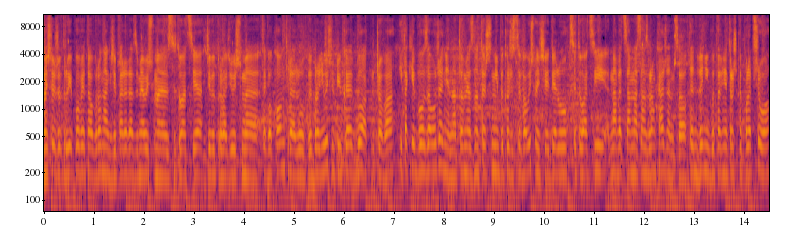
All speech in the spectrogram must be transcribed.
Myślę, że w drugiej połowie ta obrona, gdzie parę razy miałyśmy sytuację, gdzie wyprowadziłyśmy tego kontrę lub wybroniłyśmy piłkę, była kluczowa i takie było założenie. Natomiast no też nie wykorzystywałyśmy dzisiaj wielu sytuacji, nawet sam na sam z bramkarzem, co ten wynik by pewnie troszkę polepszyło.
